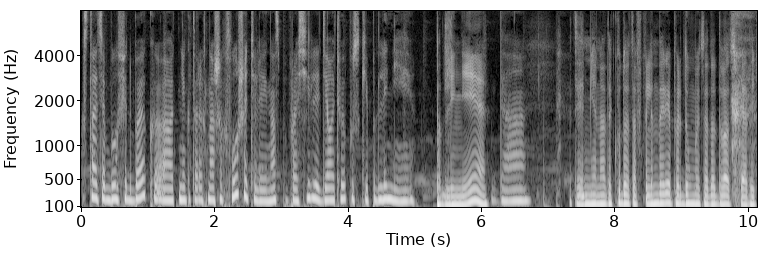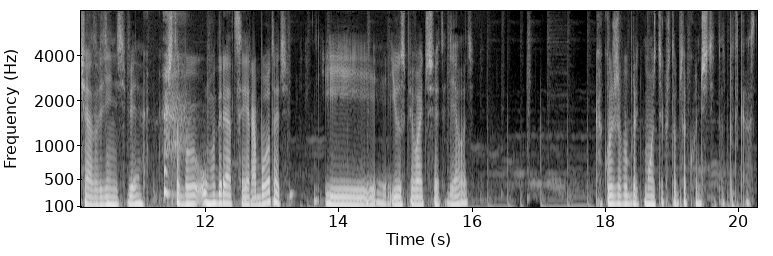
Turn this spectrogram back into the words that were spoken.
Кстати, был фидбэк э, от некоторых наших слушателей, и нас попросили делать выпуски подлиннее. Подлиннее. Да. Это мне надо куда-то в календаре придумать тогда 25 час в день себе, чтобы умудряться и работать, и, и успевать все это делать. Какой же выбрать мостик, чтобы закончить этот подкаст?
